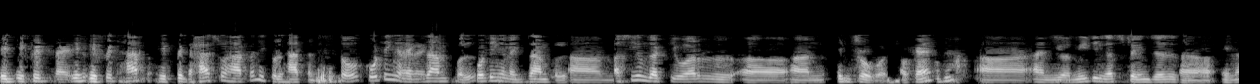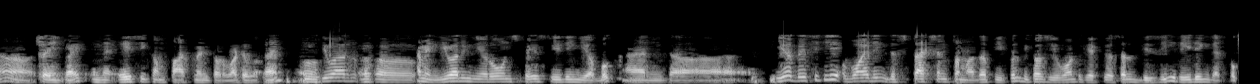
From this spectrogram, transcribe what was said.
It, if it Right. if, if it hap- if it has to happen, it will happen. So quoting an Correct. example, quoting an example. Um, assume that you are uh, an introvert, okay, uh, and you are meeting a stranger uh, in a train, right, in an AC compartment or whatever, right? Mm. You are, uh, I mean, you are in your own space reading your book, and uh, you are basically avoiding distraction from other people because you want to get yourself busy reading that book.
